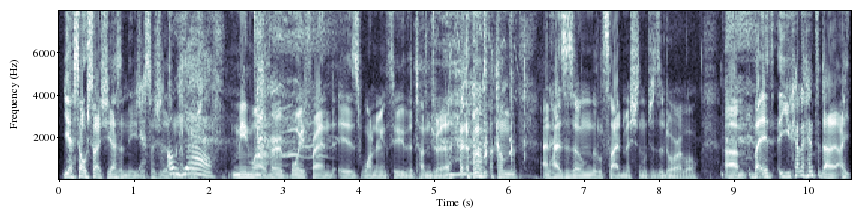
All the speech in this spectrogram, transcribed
Yes. Oh, sorry. She has amnesia, so she doesn't. Oh, remember. yeah. She- meanwhile, her boyfriend is wandering through the tundra um, and has his own little side mission, which is adorable. Um, but it, you kind of hinted at it.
